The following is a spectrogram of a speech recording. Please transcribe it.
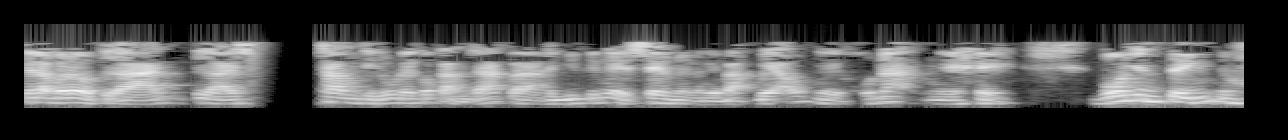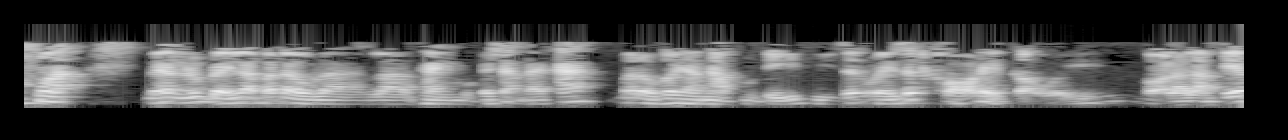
Thế là bắt đầu tự ái tự ái xong thì lúc đấy có cảm giác là hình như cái nghề sale này là nghề bạc bẽo, nghề khốn nạn, nghề vô nhân tính, đúng không ạ? Nên là lúc đấy là bắt đầu là là thành một cái trạng thái khác, bắt đầu hơi hàn học một tí thì rất, lúc đấy rất khó để cậu ấy gọi là làm tiếp,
